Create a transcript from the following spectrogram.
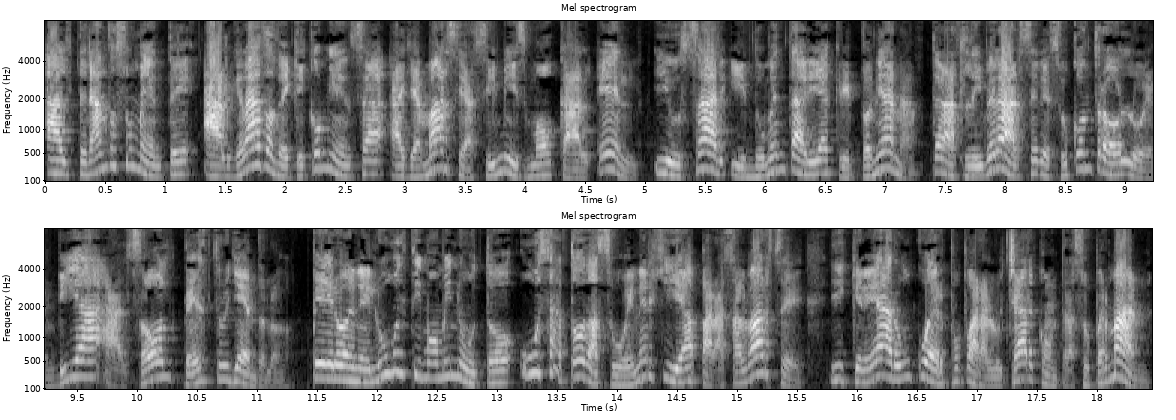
alterando su mente al grado de que comienza a llamarse a sí mismo Kal-El y usar indumentaria kryptoniana. Tras liberarse de su control, lo envía al Sol destruyéndolo pero en el último minuto usa toda su energía para salvarse y crear un cuerpo para luchar contra Superman,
